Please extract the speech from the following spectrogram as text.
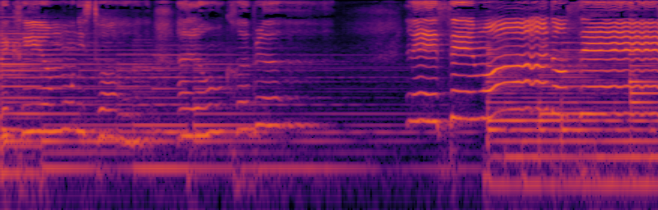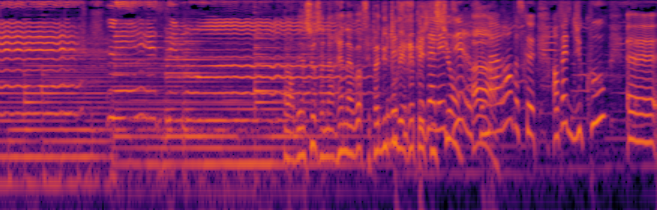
d'écrire mon histoire à l'encre bleue. Laissez-moi Alors bien sûr, ça n'a rien à voir, c'est pas du eh tout ben, les répétitions. C'est ah. marrant parce que en fait, du coup, euh,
